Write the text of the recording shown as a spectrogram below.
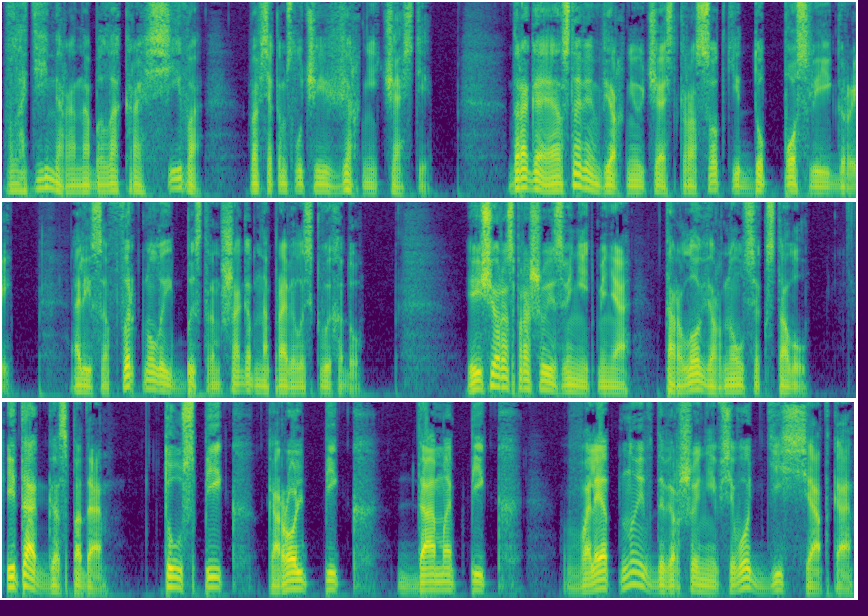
Владимир, она была красива, во всяком случае, в верхней части. «Дорогая, оставим верхнюю часть красотки до после игры». Алиса фыркнула и быстрым шагом направилась к выходу. «Еще раз прошу извинить меня». Торло вернулся к столу. «Итак, господа, туз-пик, король-пик, дама-пик, валет, ну и в довершении всего десятка.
